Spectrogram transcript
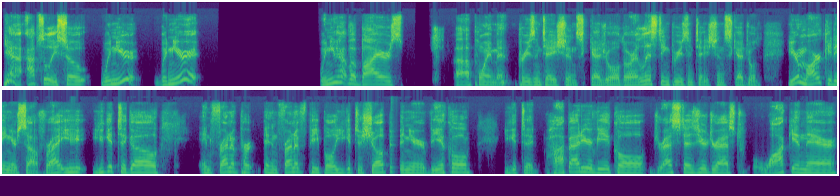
Yeah, absolutely. So when you're when you're when you have a buyer's uh, appointment presentation scheduled or a listing presentation scheduled, you're marketing yourself, right? You you get to go in front of per, in front of people. You get to show up in your vehicle. You get to hop out of your vehicle, dressed as you're dressed, walk in there,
